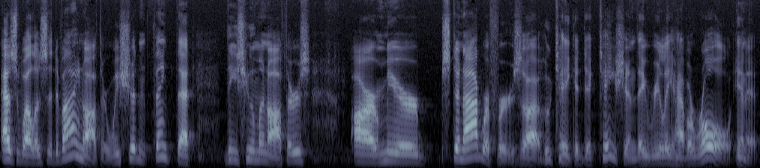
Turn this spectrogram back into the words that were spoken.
as well as the divine author. We shouldn't think that these human authors are mere stenographers uh, who take a dictation. They really have a role in it.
